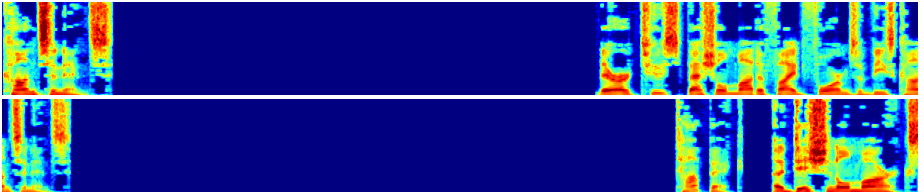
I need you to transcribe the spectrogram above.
Consonants There are two special modified forms of these consonants. Additional marks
